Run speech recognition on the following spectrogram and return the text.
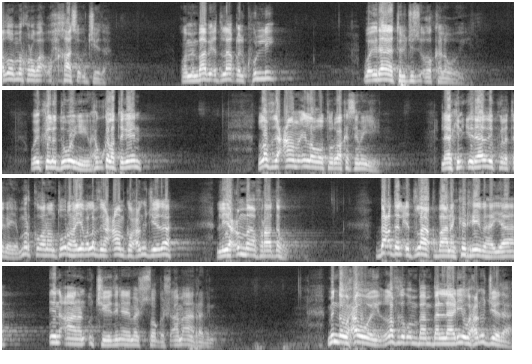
adoo marka horeba wax khaasa u jeeda waa min baabi iطlaaqi اlkulli wa iraadat اljuزء oo kale weeye way kala duwan yihiin waxay ku kala tageen lafdi caama in la wada tuuro waa ka siman yihiin laakiin iraadaday ku kala tegaya marka aanan tuurahayaba lafdiga caamka waxaan u jeedaa liyacuma afraadahu. Bacda aliطlaaq baanan ka reebahayaa in aanan u jeedin inay meesha soo gasho ama aan rabin. Midna waxaa weeye lafdiga un baan ballaadhiye waxaan u jeedaa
